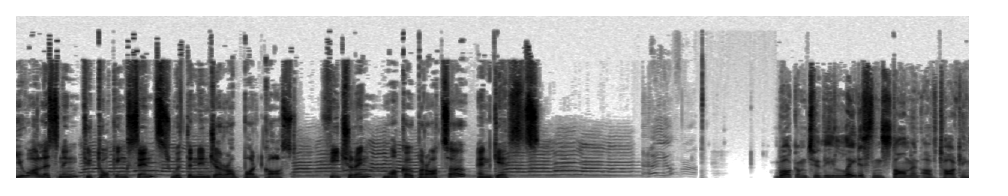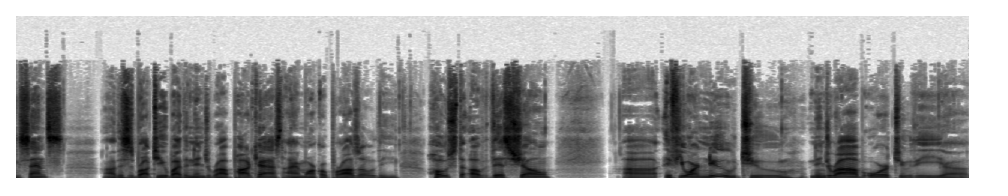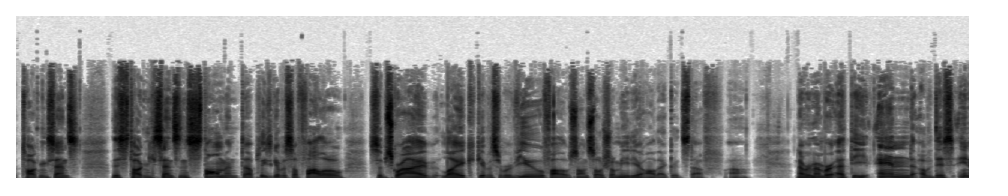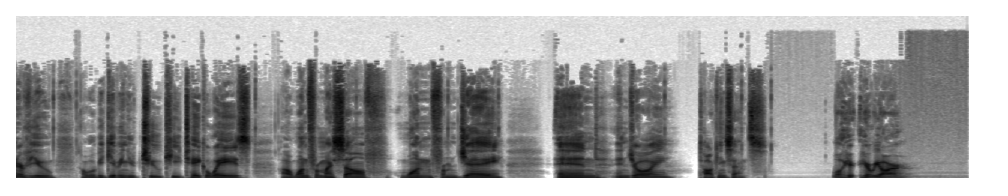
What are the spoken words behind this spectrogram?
You are listening to Talking Sense with the Ninja Rob podcast, featuring Marco Parazzo and guests. Welcome to the latest installment of Talking Sense. Uh, this is brought to you by the Ninja Rob podcast. I am Marco Parazzo, the host of this show. Uh, if you are new to Ninja Rob or to the uh, Talking Sense, this Talking Sense installment, uh, please give us a follow, subscribe, like, give us a review, follow us on social media, all that good stuff. Uh, now, remember, at the end of this interview, I will be giving you two key takeaways uh, one from myself, one from Jay, and enjoy Talking Sense. Well, here, here we are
